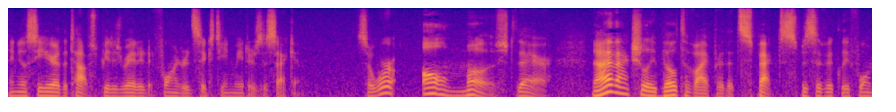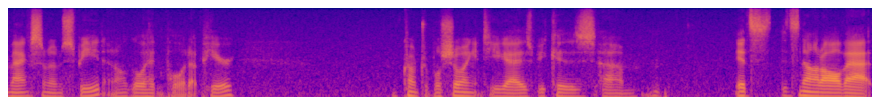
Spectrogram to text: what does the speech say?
And you'll see here the top speed is rated at 416 meters a second. So we're almost there. Now I've actually built a Viper that's spec'd specifically for maximum speed, and I'll go ahead and pull it up here. I'm comfortable showing it to you guys because um, it's it's not all that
